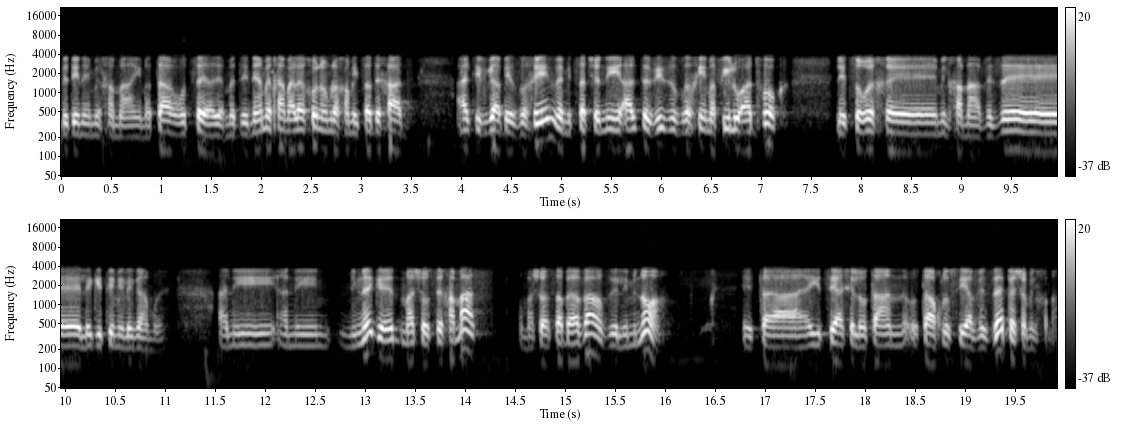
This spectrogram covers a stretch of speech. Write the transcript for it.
בדיני מלחמה. אם אתה רוצה, דיני מלחמה לא יכולים לך מצד אחד, אל תפגע באזרחים, ומצד שני, אל תזיז אזרחים אפילו אד הוק לצורך אה, מלחמה, וזה לגיטימי לגמרי. אני, אני, מנגד, מה שעושה חמאס, או מה שעשה בעבר, זה למנוע את היציאה של אותן, אותה אוכלוסייה, וזה פשע מלחמה.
